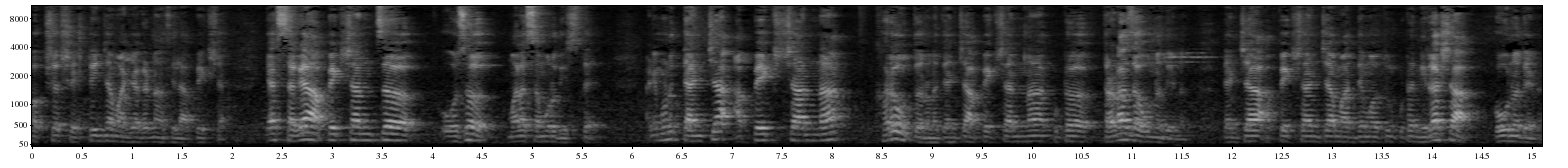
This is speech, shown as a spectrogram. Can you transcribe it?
पक्ष श्रेष्ठींच्या माझ्याकडनं असलेल्या अपेक्षा या सगळ्या अपेक्षांचं ओझं मला समोर दिसतंय. आणि म्हणून त्यांच्या अपेक्षांना खरं उतरणं त्यांच्या अपेक्षांना कुठं तडा जाऊ न देणं त्यांच्या अपेक्षांच्या माध्यमातून कुठं निराशा होऊ न देणं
